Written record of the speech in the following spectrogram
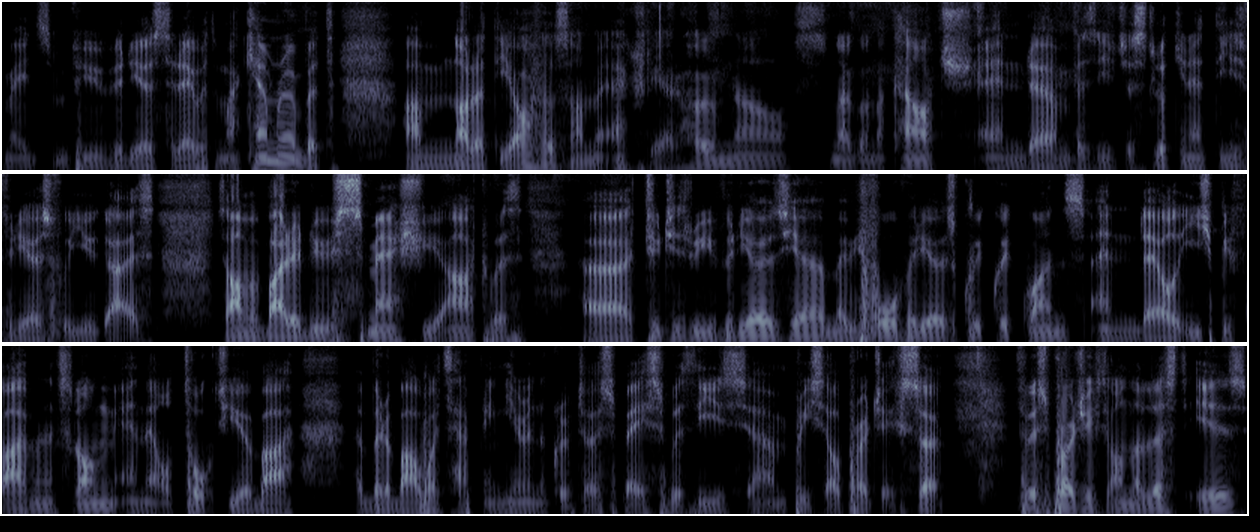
made some few videos today with my camera, but I'm not at the office. I'm actually at home now, snug on the couch, and I'm um, busy just looking at these videos for you guys. So I'm about to do smash you out with uh, two to three videos here, maybe four videos, quick, quick ones, and they'll each be five minutes long, and they'll talk to you about a bit about what's happening here in the crypto space with these um, pre-sale projects. So, first project on the list is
